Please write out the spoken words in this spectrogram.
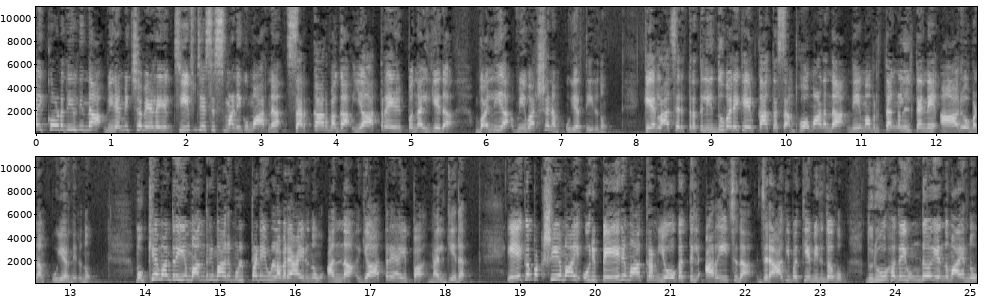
ഹൈക്കോടതിയിൽ നിന്ന് വിരമിച്ച വേളയിൽ ചീഫ് ജസ്റ്റിസ് മണികുമാറിന് സർക്കാർ വക യാത്രയയപ്പ് നൽകിയത് വലിയ വിമർശനം ഉയർത്തിയിരുന്നു. കേരള ചരിത്രത്തിൽ ഇതുവരെ കേൾക്കാത്ത സംഭവമാണെന്ന നിയമവൃത്തങ്ങളിൽ തന്നെ ആരോപണം ഉയർന്നിരുന്നു. മുഖ്യമന്ത്രിയും മന്ത്രിമാരും ഉൾപ്പെടെയുള്ളവരായിരുന്നു അന്ന് യാത്രയയപ്പ് നൽകിയത്. ഏകപക്ഷീയമായി ഒരു പേര് മാത്രം യോഗത്തിൽ അറിയിച്ചത് ജനാധിപത്യ വിരുദ്ധവും ദുരൂഹതയുണ്ട് എന്നുമായിരുന്നു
